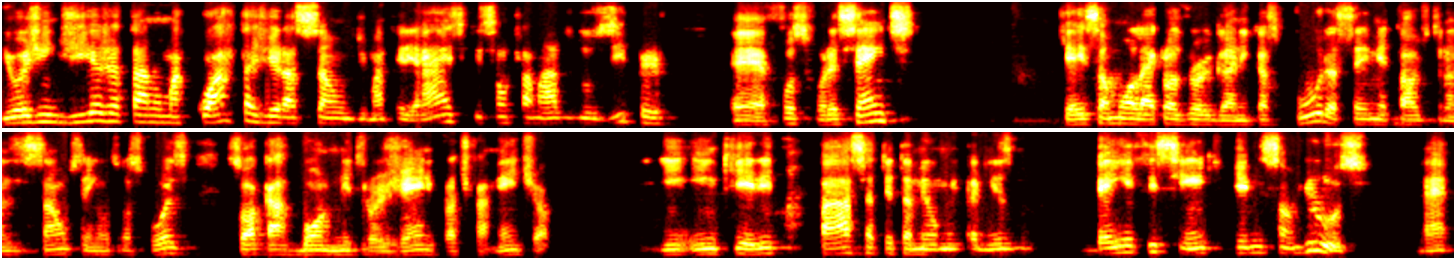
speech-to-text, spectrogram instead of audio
E hoje em dia já está numa quarta geração de materiais que são chamados dos hiperfosforescentes, é, que aí são moléculas orgânicas puras, sem metal de transição, sem outras coisas, só carbono, nitrogênio praticamente, ó, em, em que ele passa a ter também um mecanismo bem eficiente de emissão de luz, né?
